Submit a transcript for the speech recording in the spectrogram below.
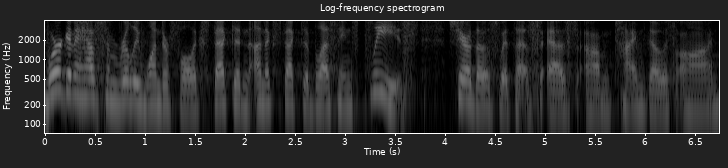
we're going to have some really wonderful expected and unexpected blessings. Please share those with us as um, time goes on.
